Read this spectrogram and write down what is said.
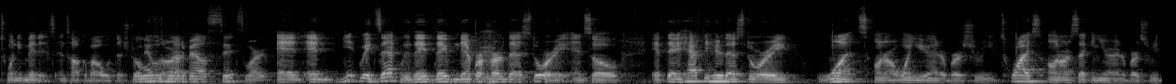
20 minutes and talk about what their and struggles it was are not about sex work. and and yeah, exactly they they've never heard that story and so if they have to hear that story once on our one year anniversary twice on our second year anniversary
